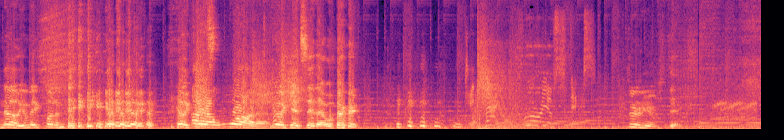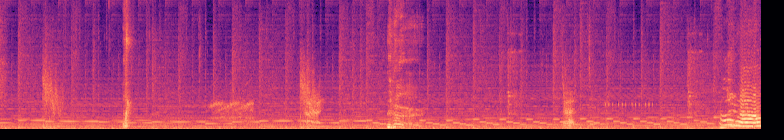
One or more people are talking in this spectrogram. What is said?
no, you'll make fun of me. you, I I can't, don't wanna. you know I can't say that word. Take that! Flurry of sticks! Flurry of sticks. God damn. Oh well.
